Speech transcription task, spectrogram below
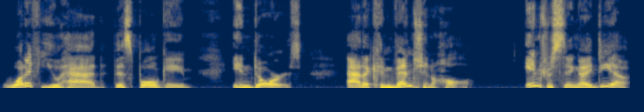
what if you had this bowl game indoors at a convention hall? Interesting idea.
